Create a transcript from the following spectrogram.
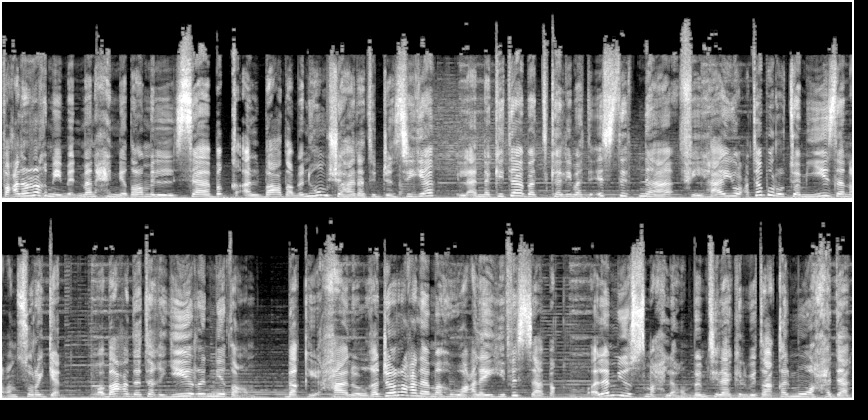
فعلى الرغم من منح النظام السابق البعض منهم شهادة الجنسية إلا أن كتابة كلمة استثناء فيها يعتبر تمييزا عنصريا. وبعد تغيير النظام بقي حال الغجر على ما هو عليه في السابق ولم يسمح لهم بامتلاك البطاقة الموحدة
